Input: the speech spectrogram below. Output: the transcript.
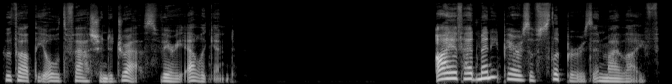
who thought the old fashioned address very elegant. I have had many pairs of slippers in my life,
